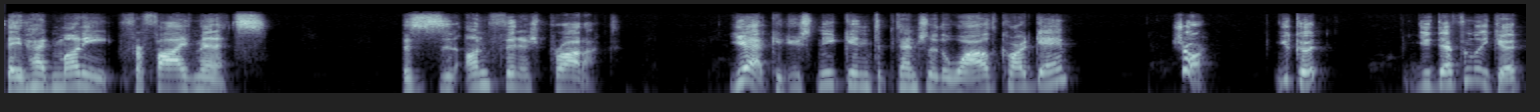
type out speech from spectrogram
they've had money for 5 minutes. This is an unfinished product. Yeah, could you sneak into potentially the wild card game? Sure. You could. You definitely could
